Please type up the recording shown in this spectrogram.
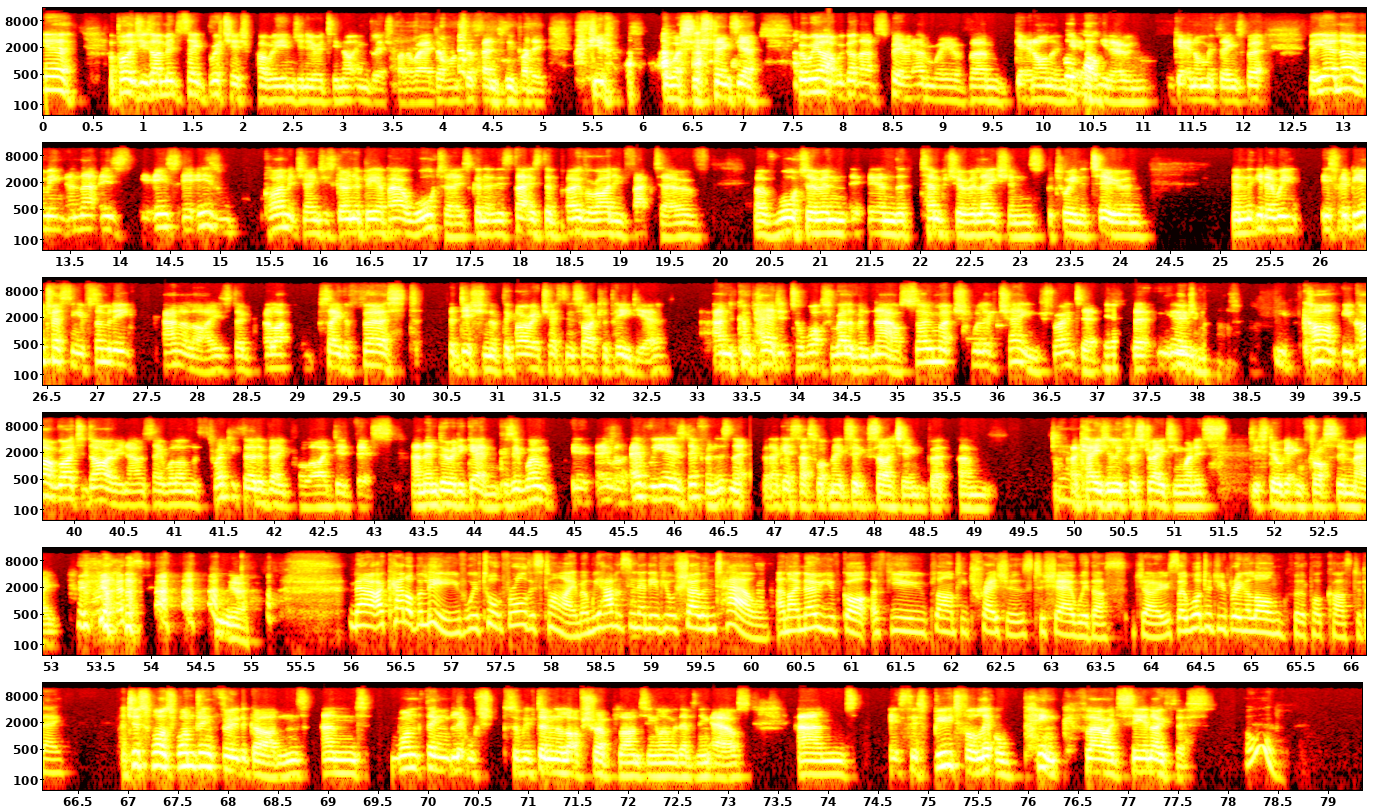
Yeah, apologies. I meant to say British, probably ingenuity, not English, by the way. I don't want to offend anybody, you know, watch these things. Yeah, but we are. We've got that spirit, haven't we, of um, getting on and getting, you know, and getting on with things. But, but yeah, no, I mean, and that is, it is, it is. Climate change is going to be about water. It's going to. It's, that is the overriding factor of, of water and and the temperature relations between the two. And, and you know, we. It's, it'd be interesting if somebody analysed a, a, like say the first edition of the RHS Encyclopedia and compared it to what's relevant now, so much will have changed, won't it? Yeah. That you, know, you can't you can't write a diary now and say, well, on the twenty third of April I did this, and then do it again because it won't. It, it will, every year is different, isn't it? But I guess that's what makes it exciting, but um, Yeah. occasionally frustrating when it's you're still getting frosts in May. Yes. Yeah. Now, I cannot believe we've talked for all this time and we haven't seen any of your show and tell. And I know you've got a few planty treasures to share with us, Joe. So, what did you bring along for the podcast today? I just was wandering through the gardens, and one thing, little. So we've done a lot of shrub planting along with everything else, and it's this beautiful little pink flowered ceanothus, Oh,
